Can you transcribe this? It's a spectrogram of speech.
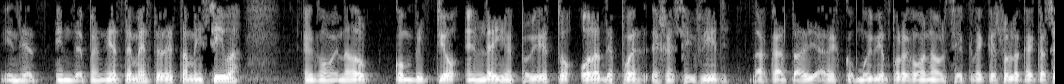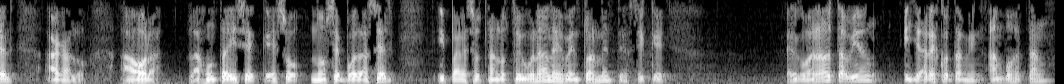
Independientemente de esta misiva, el gobernador convirtió en ley el proyecto horas después de recibir la carta de Yaresco. Muy bien por el gobernador, si él cree que eso es lo que hay que hacer, hágalo. Ahora, la Junta dice que eso no se puede hacer y para eso están los tribunales eventualmente. Así que el gobernador está bien y Yaresco también. Ambos están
